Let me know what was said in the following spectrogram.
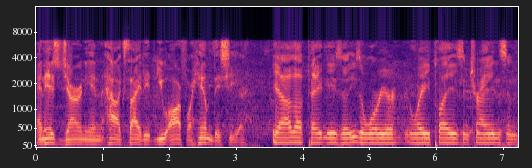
and his journey and how excited you are for him this year. Yeah, I love Peyton. He's a he's a warrior. The way he plays and trains, and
